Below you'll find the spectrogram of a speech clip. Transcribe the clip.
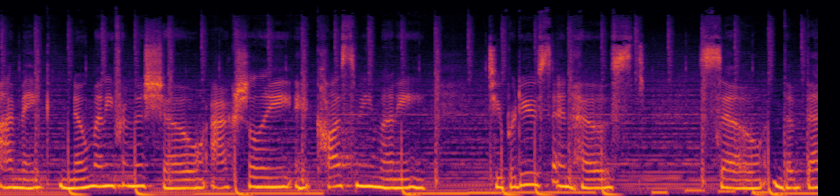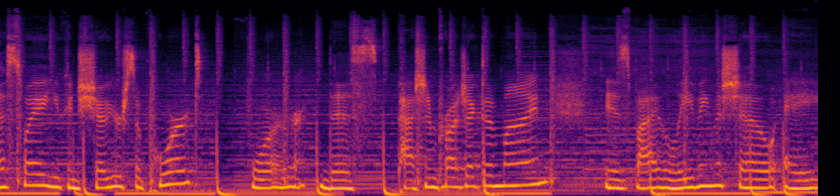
I make no money from this show. Actually, it costs me money to produce and host. So, the best way you can show your support for this passion project of mine is by leaving the show a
